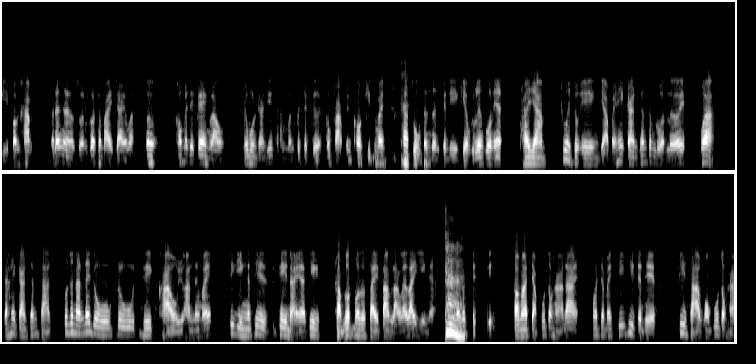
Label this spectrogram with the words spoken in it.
บีบบังคับพนักงานสอบสวนก็สบายใจว่า เออ เขาไม่ได้แกล้งเรา กระบวนการที่ทำมันก็จะเกิดก็ฝากเป็นข้อคิดไว้ ถ้าถูกดำเนินคดีเกี่ยวกับเรื่องพวกนี้พยายามช่วยตัวเอง อย่าไปให้การชั้นตำรวจเลย ว่าจะให้การชั้นศาลคุณชนันได้ดูดูที่ข่าวอยู่อันหนึ่งไหมที่ยิงกันที่ที่ไหนอะที่ ขับรถมอเตอร์ไซค์ตามหลังแล้วไล่ยิงอะค่ะแล้วก็เสียชีวิตต่อมาจับผู้ต้องหาได้ พอจะไปชี้ที่เกิดเหตุพี่สาวของผู้ต้องหา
